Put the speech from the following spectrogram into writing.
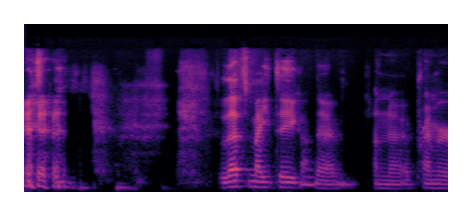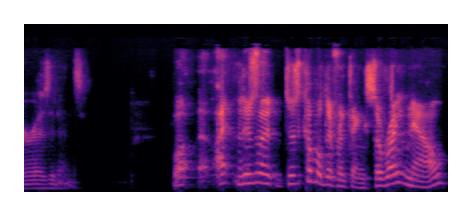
so that's my take on the on the primary residence. Well, I, there's a there's a couple different things. So right now,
